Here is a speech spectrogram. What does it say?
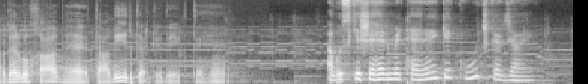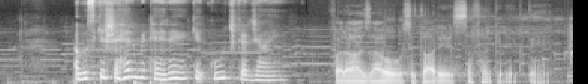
اگر وہ خواب ہے تعبیر کر کے دیکھتے ہیں۔ اب اس کے شہر میں ٹھہریں کہ کوچ کر جائیں۔ اب اس کے شہر میں ٹھہریں کہ کوچ کر جائیں۔ فراز آؤ ستارے سفر کے دیکھتے ہیں۔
